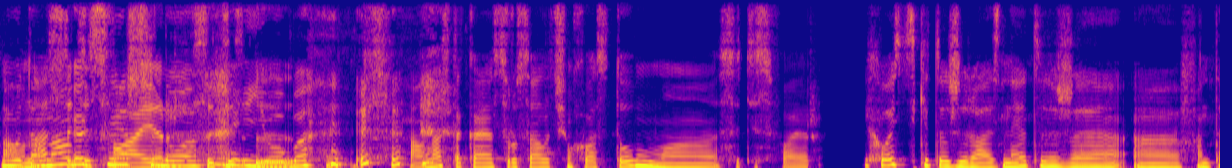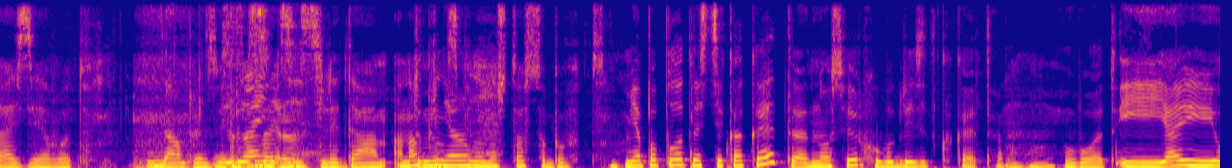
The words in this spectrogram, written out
Ну а вот у нас Satisfyer. Satis- Йоба. А у нас такая с русалочным хвостом э, Satisfyer. И хвостики тоже разные. Это же э, фантазия вот Да, производителей, да. Она, Вот в у меня- принципе, ни на что особо... вот- У меня по плотности как это, но сверху выглядит как это. Мгм. Вот. И я ее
